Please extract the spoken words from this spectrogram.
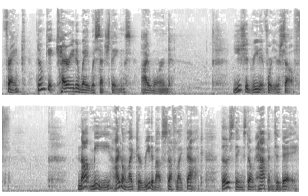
Frank, don't get carried away with such things, I warned. You should read it for yourself. Not me. I don't like to read about stuff like that. Those things don't happen today.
